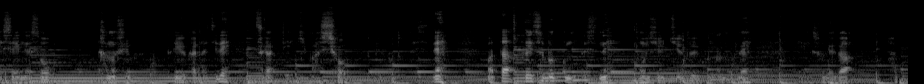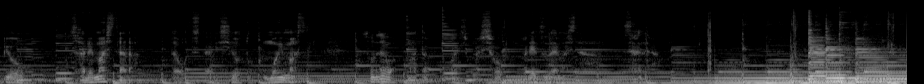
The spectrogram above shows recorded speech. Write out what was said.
SNS を楽しむという形で使っていきましょうということですね。また Facebook もですね今週中ということなので、えそれが発表されましたらまたお伝えしようと思います。それではまたお会いしましょう。ありがとうございました。さよなら。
